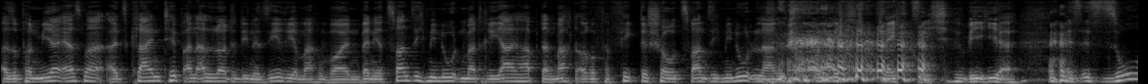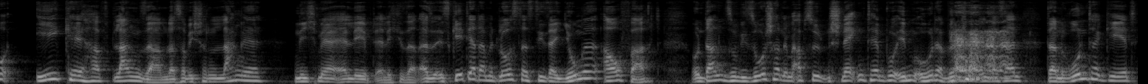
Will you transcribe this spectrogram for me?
Also von mir erstmal als kleinen Tipp an alle Leute, die eine Serie machen wollen, wenn ihr 20 Minuten Material habt, dann macht eure verfickte Show 20 Minuten lang und nicht 60 wie hier. Es ist so ekelhaft langsam, das habe ich schon lange nicht mehr erlebt, ehrlich gesagt. Also es geht ja damit los, dass dieser Junge aufwacht und dann sowieso schon im absoluten Schneckentempo im, oh, da wird schon irgendwas sein, dann runtergeht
